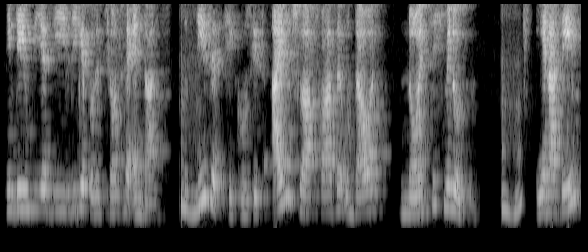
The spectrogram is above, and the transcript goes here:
indem wir die Liegeposition verändern. Mhm. Und dieser Zyklus ist eine Schlafphase und dauert 90 Minuten. Mhm. Je nachdem,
